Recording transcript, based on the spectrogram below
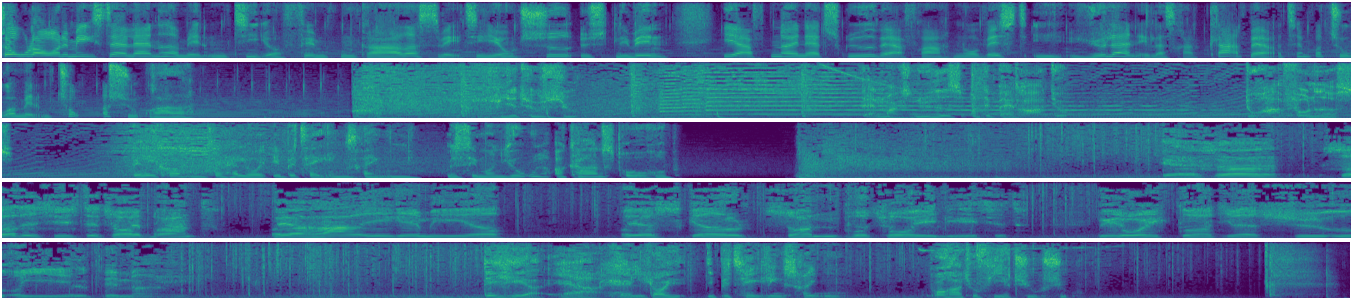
Sol over det meste af landet og mellem 10 og 15 grader, svag til jævn sydøstlig vind. I aften og i nat skyde vejr fra nordvest i Jylland, ellers ret klart vejr og temperaturer mellem 2 og 7 grader. 24 Danmarks nyheds- og debatradio. Du har fundet os. Velkommen til Halløj i betalingsringen med Simon Jul og Karen Strohrup. Ja, så, så er det sidste tøj brændt, og jeg har ikke mere. Og jeg skal sådan på toilettet. Vil du ikke godt være sød og hjælpe mig? Det her er Halløj i betalingsringen på Radio 24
